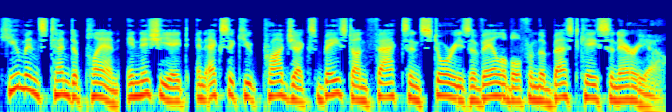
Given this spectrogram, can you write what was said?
Humans tend to plan, initiate, and execute projects based on facts and stories available from the best case scenario.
